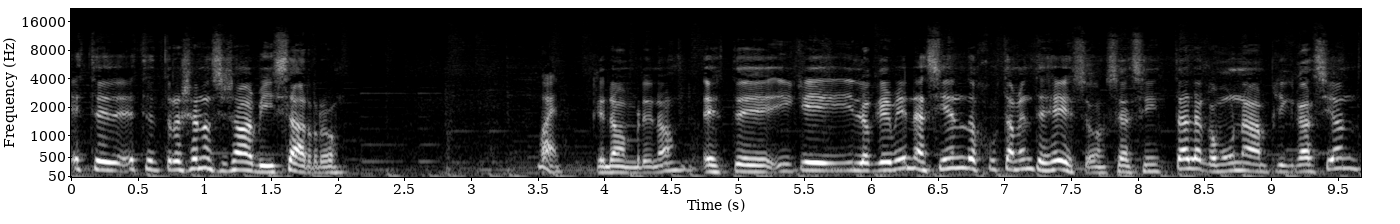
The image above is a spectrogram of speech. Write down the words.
este, este troyano se llama Bizarro, Bueno, qué nombre, ¿no? Este, y que y lo que viene haciendo justamente es eso, o sea, se instala como una aplicación,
